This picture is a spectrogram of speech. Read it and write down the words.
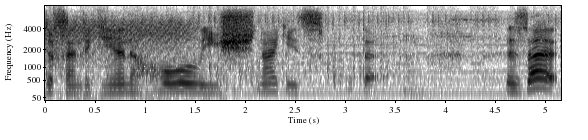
Defend again. Holy shnikes. What the... Is that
